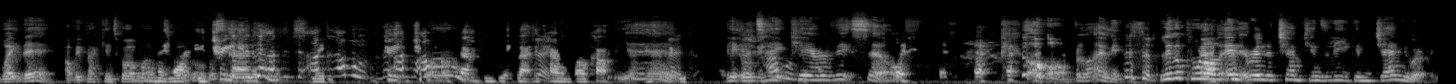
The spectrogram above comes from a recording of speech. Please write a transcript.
"Wait there, I'll be back in twelve months." Like, you treat that? Yeah, yeah, I- Champions I- League. I will- Treat, I- treat I the will- Champions League like the Carabao Cup. Yeah, Good. it'll take care of itself. oh, blimey! Listen, Liverpool aren't entering the Champions League in January.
